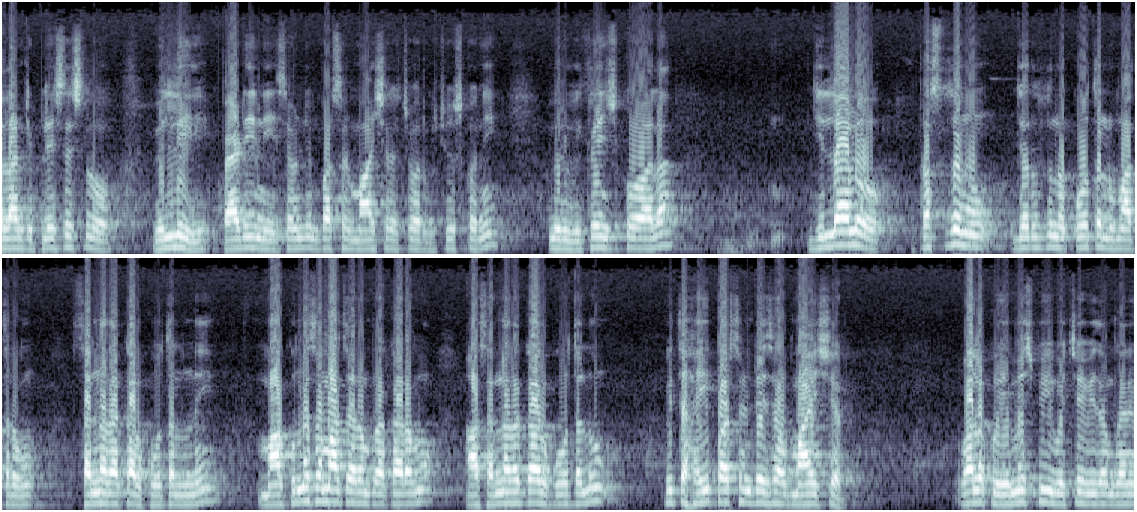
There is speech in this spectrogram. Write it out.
అలాంటి ప్లేసెస్లో వెళ్ళి ప్యాడీని సెవెంటీన్ పర్సెంట్ మాయిశ్చర్ వచ్చే వరకు చూసుకొని మీరు విక్రయించుకోవాలా? జిల్లాలో ప్రస్తుతము జరుగుతున్న కోతలు మాత్రం సన్న రకాల కోతలు ఉన్నాయి. మాకున్న సమాచారం ప్రకారము ఆ సన్న రకాల కోతలు with high percentage of moisture వాళ్ళకు ఎంఎస్పి వచ్చే విధంగానే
